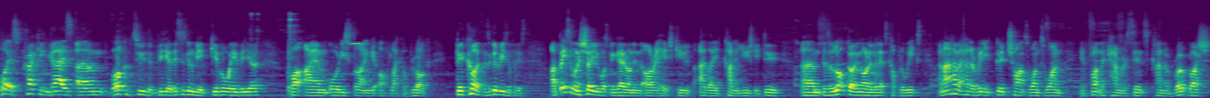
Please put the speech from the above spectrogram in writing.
What is cracking guys? Um, welcome to the video. This is gonna be a giveaway video, but I am already starting it off like a vlog because there's a good reason for this. I basically wanna show you what's been going on in the RAHQ as I kind of usually do. Um, there's a lot going on in the next couple of weeks and I haven't had a really good chance one-to-one -one in front of the camera since kind of Rope Rush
